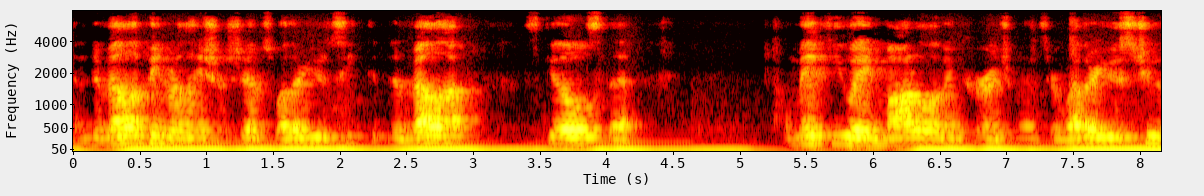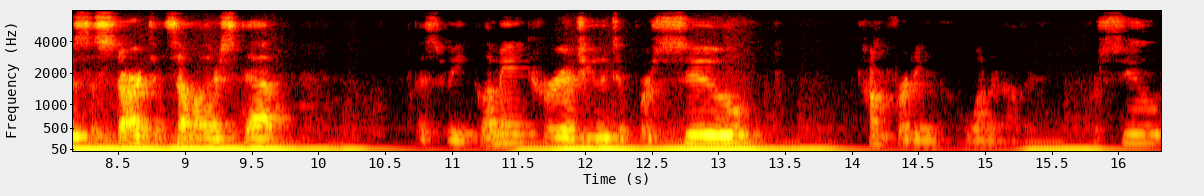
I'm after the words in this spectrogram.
and developing relationships, whether you seek to develop skills that will make you a model of encouragement, or whether you choose to start in some other step this week, let me encourage you to pursue comforting one another, pursue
